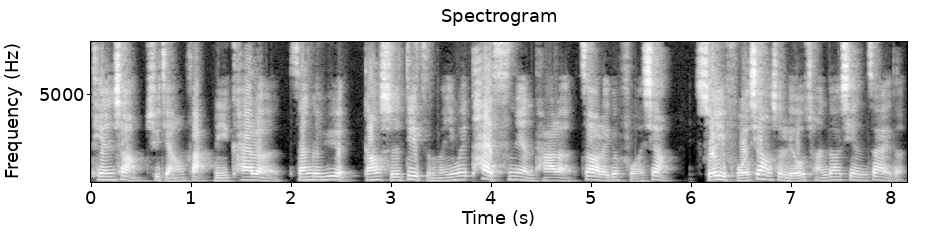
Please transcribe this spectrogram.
天上去讲法，离开了三个月。当时弟子们因为太思念他了，造了一个佛像，所以佛像是流传到现在的。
